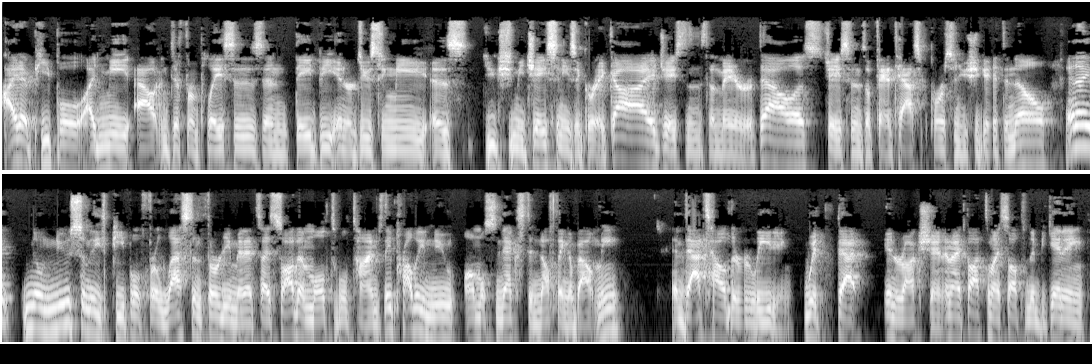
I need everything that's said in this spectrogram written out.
I'd have people I'd meet out in different places and they'd be introducing me as you should meet Jason. He's a great guy. Jason's the mayor of Dallas. Jason's a fantastic person you should get to know. And I you know, knew some of these people for less than 30 minutes. I saw them multiple times. They probably knew almost next to nothing about me. And that's how they're leading with that introduction. And I thought to myself in the beginning,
